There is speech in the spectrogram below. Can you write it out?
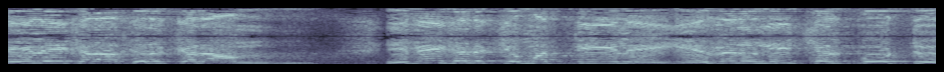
வேலைகளாக இருக்கலாம். இவைகளுக்கு மத்தியிலே எதிர் நீச்சல் போட்டு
